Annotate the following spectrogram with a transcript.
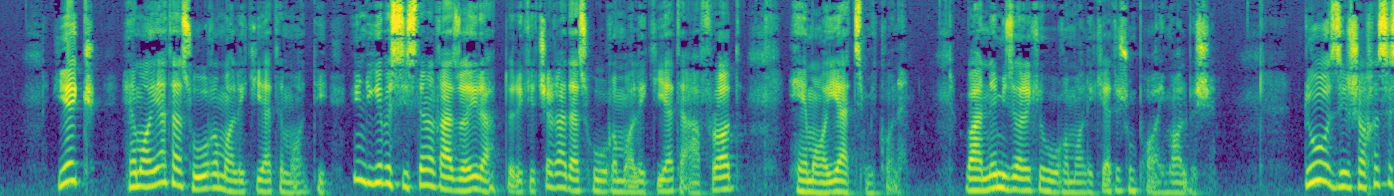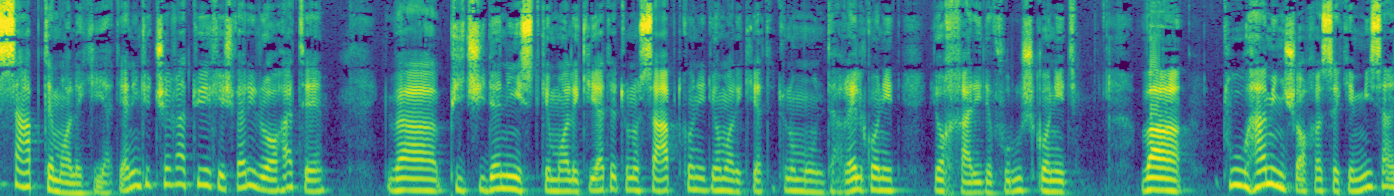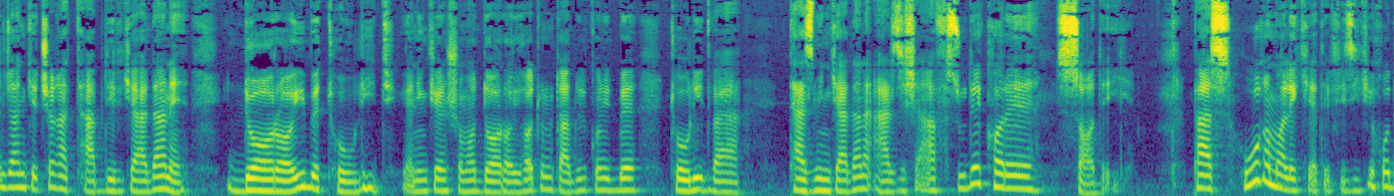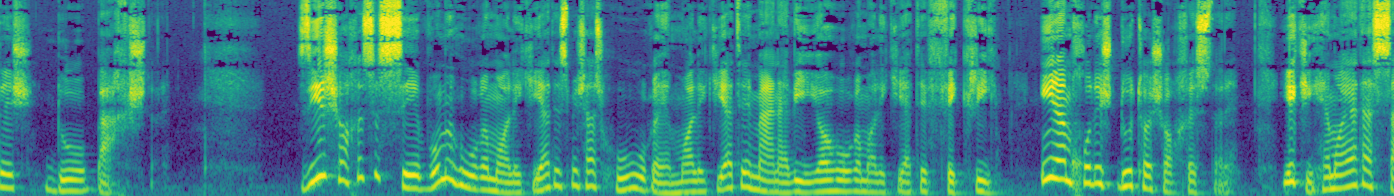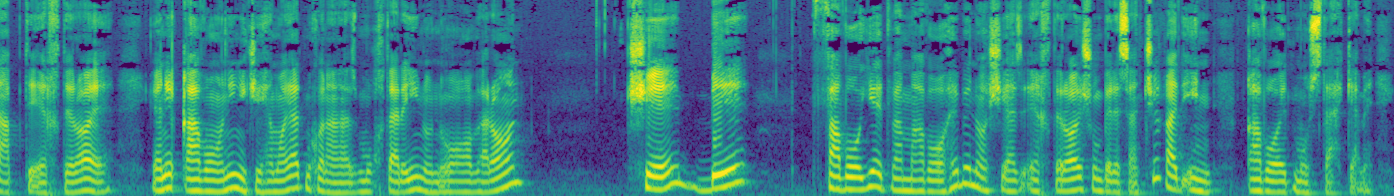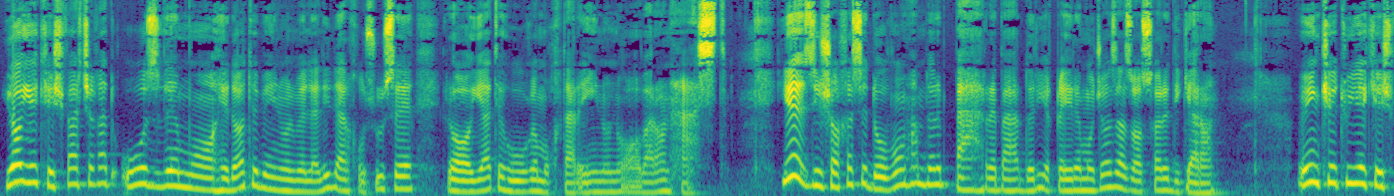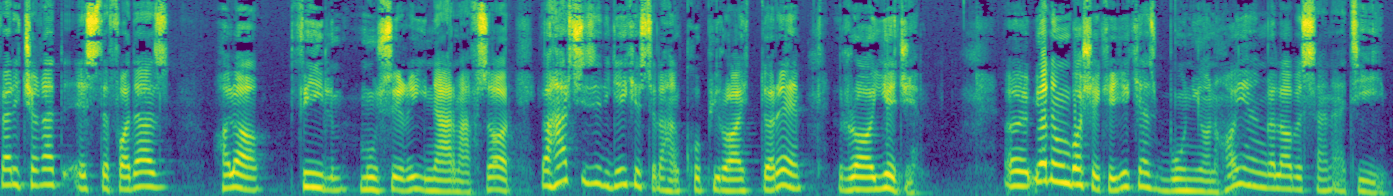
یک حمایت از حقوق مالکیت مادی. این دیگه به سیستم قضایی ربط داره که چقدر از حقوق مالکیت افراد حمایت می‌کنه و نمی‌ذاره که حقوق مالکیتشون پایمال بشه. دو زیرشاخص ثبت مالکیت. یعنی اینکه چقدر توی کشوری راحته و پیچیده نیست که مالکیتتون رو ثبت کنید یا مالکیتتون رو منتقل کنید یا خرید فروش کنید. و تو همین شاخصه که میسنجن که چقدر تبدیل کردن دارایی به تولید. یعنی اینکه شما دارایی هاتون رو تبدیل کنید به تولید و تضمین کردن ارزش افزوده کار ساده ایه پس حقوق مالکیت فیزیکی خودش دو بخش داره. زیر شاخص سوم حقوق مالکیت اسمش از حقوق مالکیت معنوی یا حقوق مالکیت فکری. این هم خودش دو تا شاخص داره. یکی حمایت از ثبت اختراع یعنی قوانینی که حمایت می‌کنن از مخترعین و نوآوران که به فواید و مواهب ناشی از اختراعشون برسن. چقدر این قواعد مستحکمه. یا یک کشور چقدر عضو معاهدات بین المللی در خصوص رعایت حقوق مخترعین و نوآوران هست. یه زیرشاخص دوم هم داره بهره برداری غیر مجاز از آثار دیگران. و اینکه توی یک کشوری چقدر استفاده از حالا فیلم، موسیقی، نرم افزار یا هر چیزی دیگه که اصطلاحا کپی رایت داره رایجه. یادمون باشه که یکی از بنیانهای انقلاب صنعتی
